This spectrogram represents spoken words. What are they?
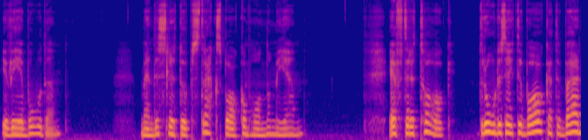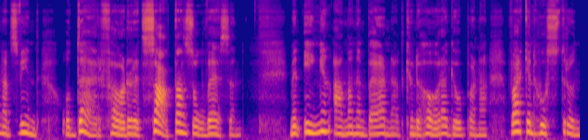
i vedboden. Men det slöt upp strax bakom honom igen. Efter ett tag drog det sig tillbaka till Bernhards vind och där förde det ett satans oväsen. Men ingen annan än Bernhard kunde höra gubbarna, varken hustrun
